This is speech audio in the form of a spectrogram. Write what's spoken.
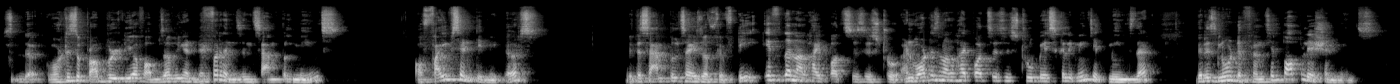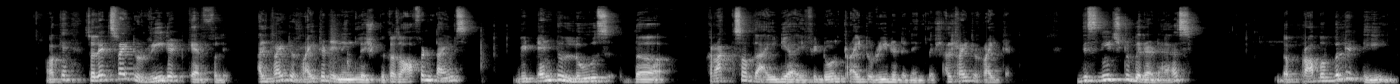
So the, what is the probability of observing a difference in sample means of 5 centimeters with a sample size of 50 if the null hypothesis is true. And what is null hypothesis is true basically means? It means that there is no difference in population means. Okay, so let's try to read it carefully. I'll try to write it in English because oftentimes we tend to lose the crux of the idea if you don't try to read it in English. I'll try to write it. This needs to be read as the probability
